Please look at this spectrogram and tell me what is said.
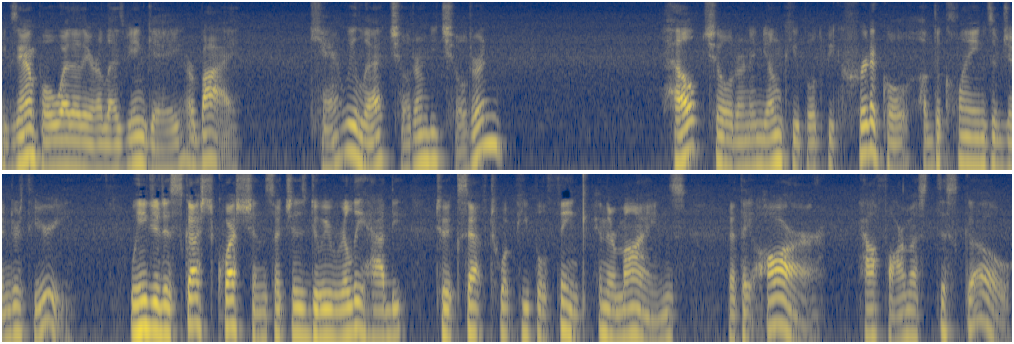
Example, whether they are lesbian, gay, or bi. Can't we let children be children? help children and young people to be critical of the claims of gender theory. We need to discuss questions such as do we really have the, to accept what people think in their minds that they are? How far must this go?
